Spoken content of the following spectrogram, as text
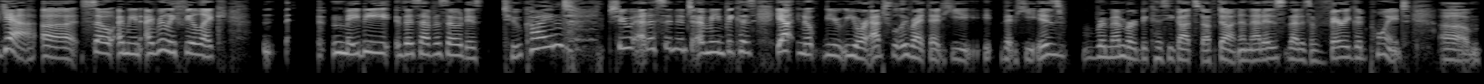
Yeah, uh, so I mean, I really feel like maybe this episode is too kind to Edison. And, I mean, because yeah, no, you you are absolutely right that he that he is remembered because he got stuff done, and that is that is a very good point. Um,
